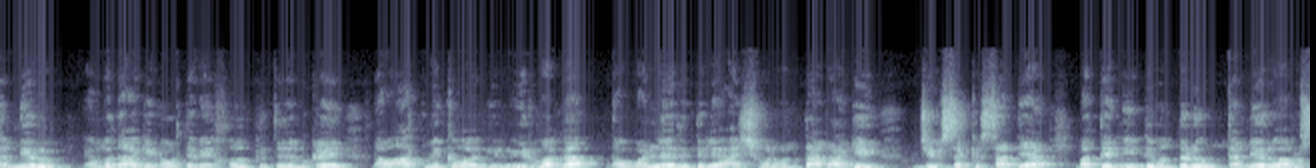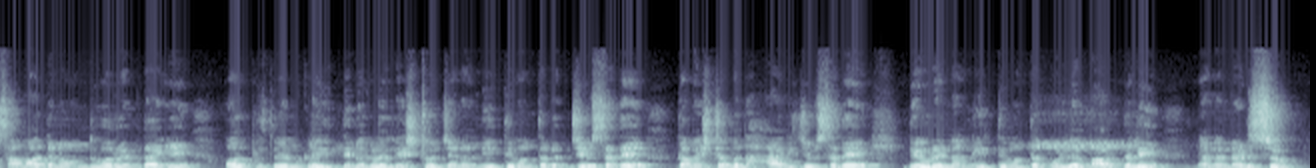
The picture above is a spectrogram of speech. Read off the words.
ಧನ್ಯರು ಎಂಬುದಾಗಿ ನೋಡ್ತೇವೆ. ಹೌದು ಪ್ರೀತಿಯ ಮಕ್ಕಳೇ, ನಾವು ಆತ್ಮಿಕವಾಗಿ ಇರುವಾಗ ನಾವು ಒಳ್ಳೆ ರೀತಿಯಲ್ಲಿ ಐಶ್ವರ್ಯವಂತರಾಗಿ ಜೀವಿಸಕ್ಕೆ ಸಾಧ್ಯ. ಮತ್ತೆ ನೀತಿವಂತರು, ಧನ್ಯರು ಅವರು ಸಮಾಧಾನ ಹೊಂದುವರು ಎಂಬುದಾಗಿ ಪ್ರೀತಿಯ ಮಕ್ಕಳೇ, ಈ ದಿನಗಳಲ್ಲಿ ಎಷ್ಟೋ ಜನ ನೀತಿವಂತರು ಜೀವಿಸದೆ, ತಮ್ಮ ಇಷ್ಟ ಬಂದ ಹಾಗೆ ಜೀವಿಸದೆ ದೇವರೇ ನನ್ನ ನೀತಿವಂತ ಒಳ್ಳೆ ಮಾರ್ಗದಲ್ಲಿ ನನ್ನ ನಡೆಸು.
